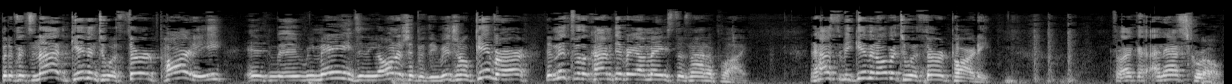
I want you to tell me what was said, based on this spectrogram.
But if it's not given to a third party, it, it remains in the ownership of the original giver, the mitzvah l'kaim divrei ames does not apply. It has to be given over to a third party. It's like an escrow.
